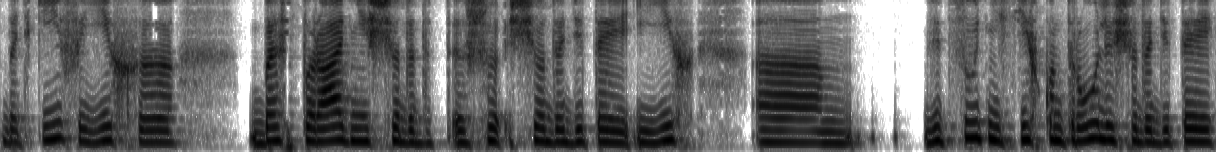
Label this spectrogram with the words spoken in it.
батьків і їх е, безпорадність щодо щодо дітей і їх е, відсутність їх контролю щодо дітей.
